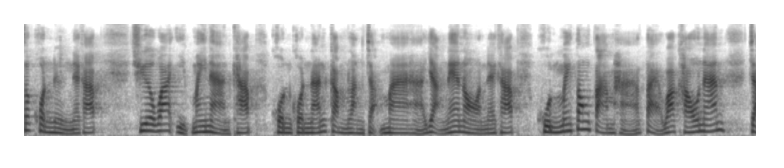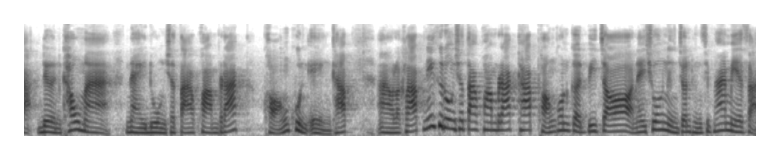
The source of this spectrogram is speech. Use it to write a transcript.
สักคนหนึ่งนะครับ เชื่อว่าอีกไม่นานครับ คนคนนั้นกำลังจะมาหาอย่างแน่นอนนะครับ คุณไม่ต้องตามหาแต่ว่าเขานั้นจะเดินเข้ามาในดวงชะตาความรัก ของคุณเองครับเอาละครับ นี่คือดวงชะตาความรักครับ ของคนเกิดปีจอในช่วง 1 จนถึง 15 เมษา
